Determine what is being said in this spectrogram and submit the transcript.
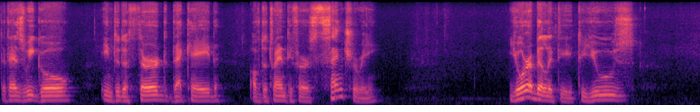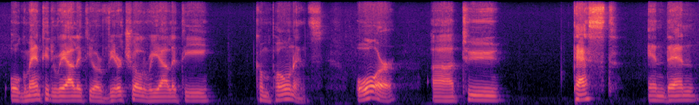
that as we go into the third decade of the 21st century, your ability to use augmented reality or virtual reality components or uh, to test and then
